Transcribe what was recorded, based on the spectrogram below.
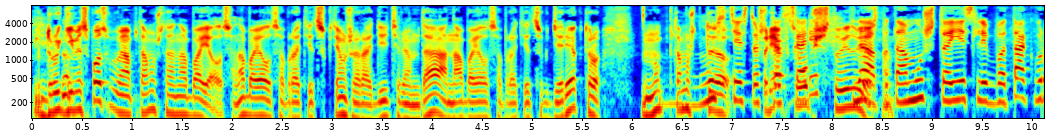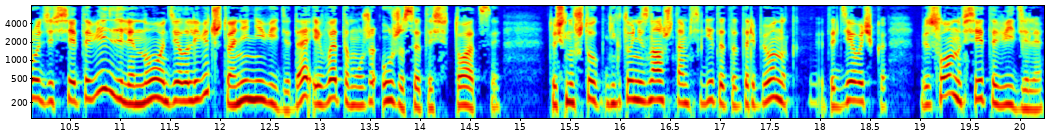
другими ну, способами, а потому что она боялась. Она боялась обратиться к тем же родителям, да, она боялась обратиться к директору, ну, потому что ну, реакция что скорее... общества известна. Да, потому что если бы так вроде все это видели, но делали вид, что они не видят, да, и в этом уже ужас этой ситуации. То есть, ну что, никто не знал, что там сидит этот ребенок, эта девочка. Безусловно, все это видели.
